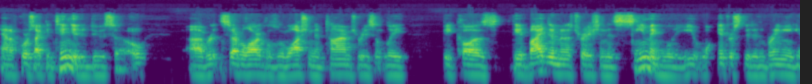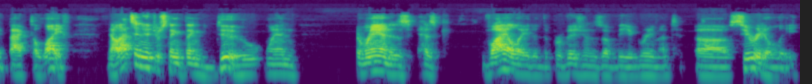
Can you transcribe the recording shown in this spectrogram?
and of course, I continue to do so. I've written several articles in the Washington Times recently because the Biden administration is seemingly interested in bringing it back to life. Now, that's an interesting thing to do when Iran is, has violated the provisions of the agreement uh, serially,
